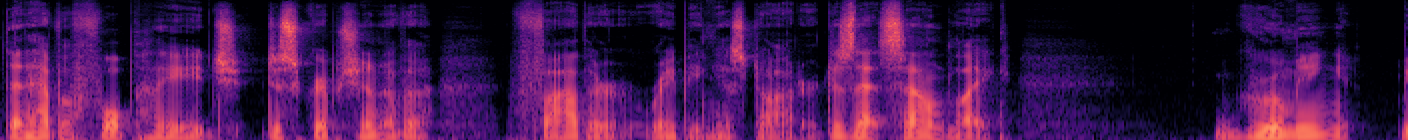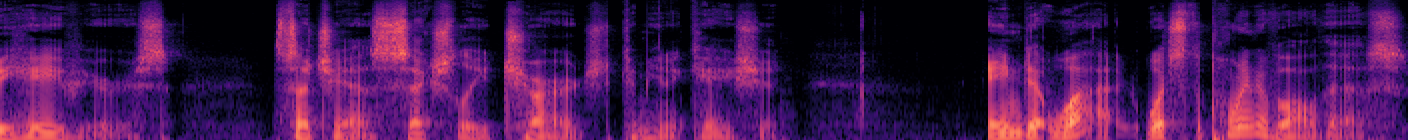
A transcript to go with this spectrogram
that have a full page description of a father raping his daughter? Does that sound like grooming behaviors such as sexually charged communication? Aimed at what? What's the point of all this?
